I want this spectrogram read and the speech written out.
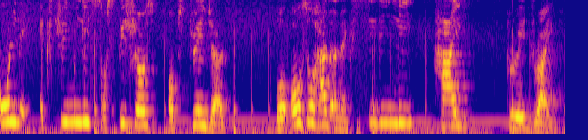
only extremely suspicious of strangers but also has an exceedingly high prey drive.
